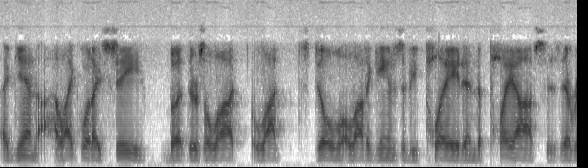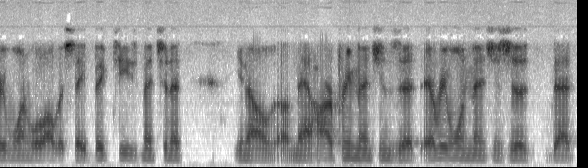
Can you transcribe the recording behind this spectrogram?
again, I like what I see, but there's a lot, a lot, still a lot of games to be played, and the playoffs, as everyone will always say, Big T's mention it. You know, uh, Matt Harpring mentions it. Everyone mentions it that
